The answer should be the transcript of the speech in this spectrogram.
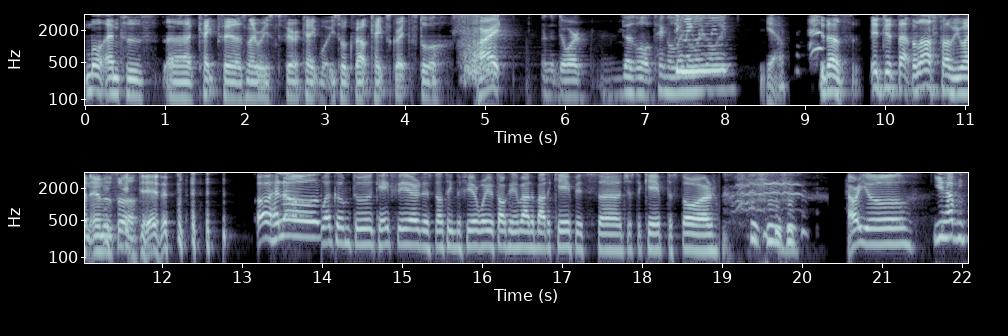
Mort enters uh, Cape Fear. There's no reason to fear a cape. What you talk about? Cape's great at the store. All right. And the door does a little tingle ling. Yeah, It does. It did that the last time you went in as well. it did. oh, hello. Welcome to Cape Fear. There's nothing to fear. What are you talking about about a cape? It's uh, just a cape, the store. How are you? You haven't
